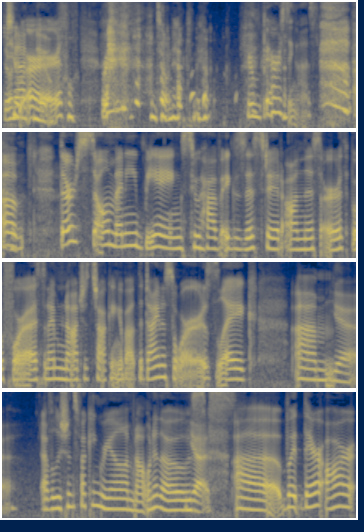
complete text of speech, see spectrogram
Don't to act new. Earth. Right? don't act new. You're embarrassing us. Um, there are so many beings who have existed on this earth before us, and I'm not just talking about the dinosaurs. Like, um, Yeah. evolution's fucking real. I'm not one of those. Yes. Uh, but there are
